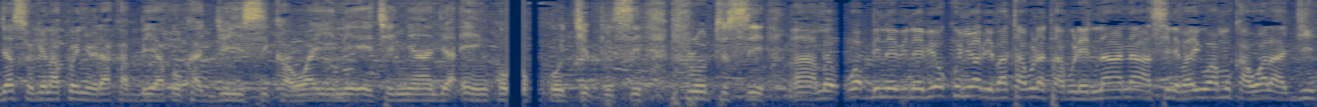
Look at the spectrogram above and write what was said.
jasi ogenda kwenywera kabiyako ka juisi kawayini ekyennyanja enkoko chipusi fruits uh, bino ebyokunywa bye batabulatabula ennaanasi ne bayiwamu kawalagi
